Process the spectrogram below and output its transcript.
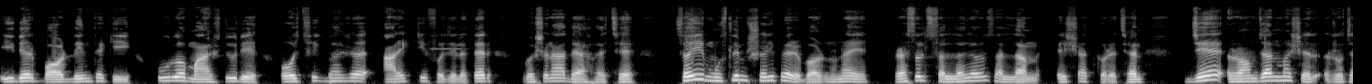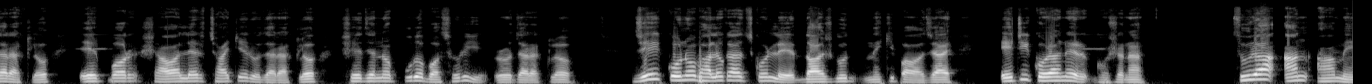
ঈদের পরদিন থেকেই পুরো মাস জুড়ে ঐচ্ছিক ভাষায় আরেকটি ফজিলতের ঘোষণা দেওয়া হয়েছে। সহি মুসলিম শরীফের বর্ণনায় রাসূল সাল্লাল্লাহু সাল্লাম ইরশাদ করেছেন যে রমজান মাসের রোজা রাখল এরপর শাওয়ালের ছয়টি রোজা রাখল, সে যেন পুরো বছরই রোজা রাখল। যে কোনো ভালো কাজ করলে দশ গুণ নেকি পাওয়া যায়, এটি কোরআনের ঘোষণা। সুরা আন আমে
